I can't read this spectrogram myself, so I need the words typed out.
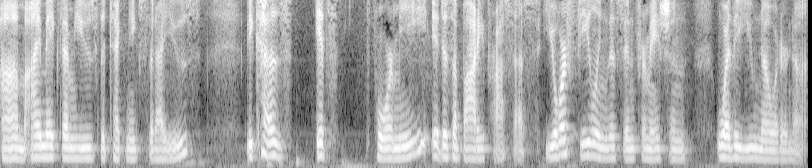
Um, I make them use the techniques that I use because it's for me, it is a body process. You're feeling this information whether you know it or not.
